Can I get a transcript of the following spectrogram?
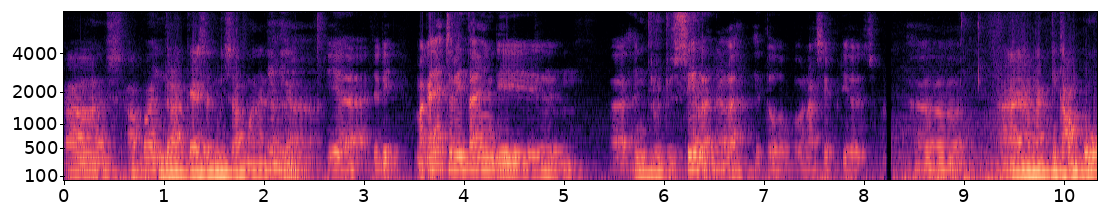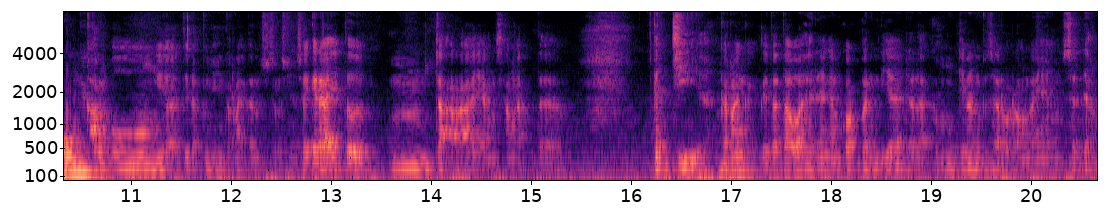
eh, apa Indra Kesen Nisamanan ini ya. Iya, jadi makanya cerita yang di Hmm. eh, introdusir adalah itu nasib dia eh, Eh, anak di kampung gitu. kampung ya tidak punya internet dan seterusnya. Saya kira itu mm, cara yang sangat eh, keji ya, karena kita tahu akhirnya kan korban dia adalah kemungkinan besar orang-orang yang sedang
